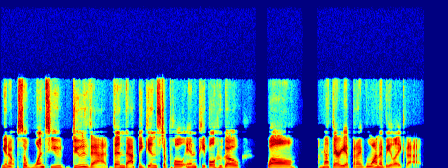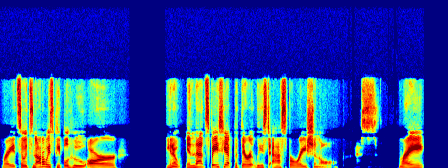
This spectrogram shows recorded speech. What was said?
You know, so once you do that, then that begins to pull in people who go, well, I'm not there yet, but I want to be like that. Right. So it's not always people who are, you know, in that space yet, but they're at least aspirational. Yes. Right.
